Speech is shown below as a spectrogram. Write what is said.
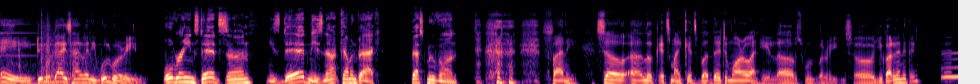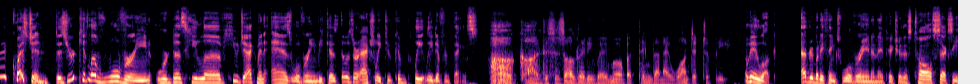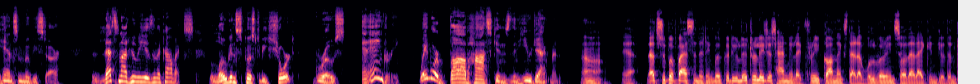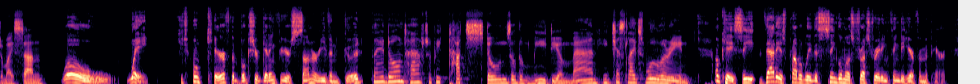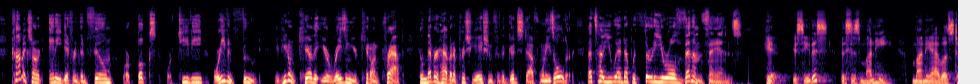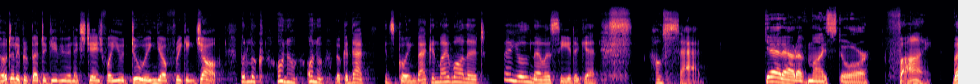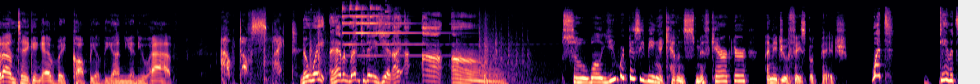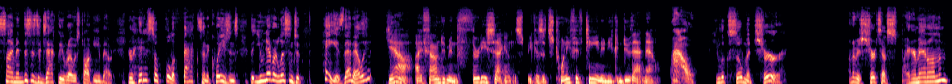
Hey, do you guys have any Wolverine? Wolverine's dead, son. He's dead and he's not coming back. Best move on. Funny. So, uh, look, it's my kid's birthday tomorrow and he loves Wolverine. So, you got anything? Uh, question Does your kid love Wolverine or does he love Hugh Jackman as Wolverine? Because those are actually two completely different things. Oh, God, this is already way more of a thing than I want it to be. Okay, look. Everybody thinks Wolverine and they picture this tall, sexy, handsome movie star. That's not who he is in the comics. Logan's supposed to be short, gross, and angry. Way more Bob Hoskins than Hugh Jackman. Oh, yeah. That's super fascinating, but could you literally just hand me like three comics that are Wolverine so that I can give them to my son? Whoa, wait. You don't care if the books you're getting for your son are even good? They don't have to be touchstones of the medium, man. He just likes Wolverine. Okay, see, that is probably the single most frustrating thing to hear from a parent. Comics aren't any different than film, or books, or TV, or even food. If you don't care that you're raising your kid on crap, he'll never have an appreciation for the good stuff when he's older. That's how you end up with 30 year old Venom fans. Here, you see this? This is money. Money I was totally prepared to give you in exchange for you doing your freaking job. But look, oh no, oh no, look at that. It's going back in my wallet. You'll never see it again. How sad. Get out of my store. Fine. But I'm taking every copy of The Onion you have. Out of spite. No, wait, I haven't read today's yet. I, uh, uh, oh. So while you were busy being a Kevin Smith character, I made you a Facebook page. What? Damn it, Simon, this is exactly what I was talking about. Your head is so full of facts and equations that you never listen to. Hey, is that Elliot? Yeah, I found him in 30 seconds because it's 2015 and you can do that now. Wow, he looks so mature. None of his shirts have Spider Man on them?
